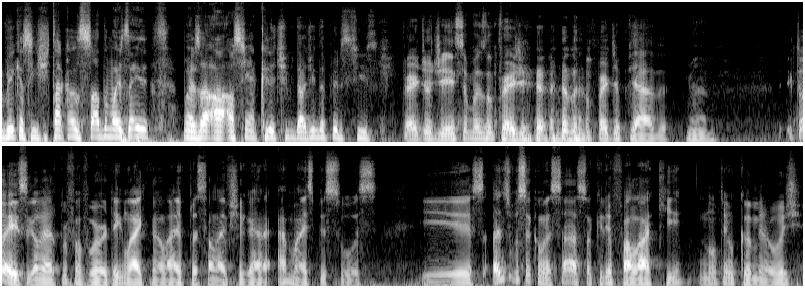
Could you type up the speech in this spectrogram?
vê que assim, a gente tá cansado, mas, aí, mas a, a- assim, a criatividade ainda persiste. Perde audiência, mas não perde, não perde a piada. É. Então é isso, galera. Por favor, deem like na live para essa live chegar a mais pessoas. E antes de você começar, só queria falar aqui, não tenho câmera hoje,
